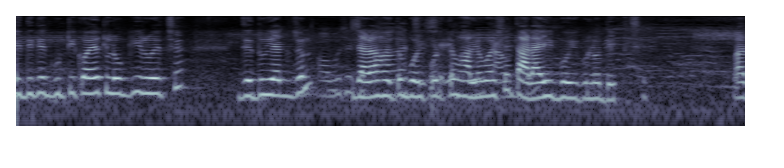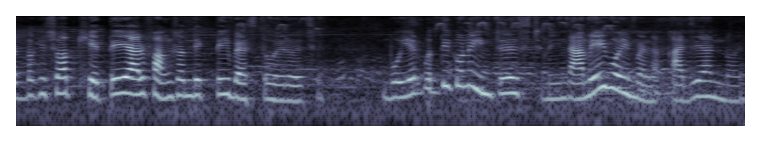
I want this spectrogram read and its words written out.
এইদিকে গুটি কয়েক লোকই রয়েছে যে দুই একজন যারা হয়তো বই পড়তে ভালোবাসে তারাই বইগুলো দেখছে। বাদ বাকি সব খেতে আর ফাংশন দেখতেই ব্যস্ত হয়ে রয়েছে। বইয়ের প্রতি কোনো ইন্টারেস্ট নেই। নামেই বই মেলা কাজে আর নয়।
